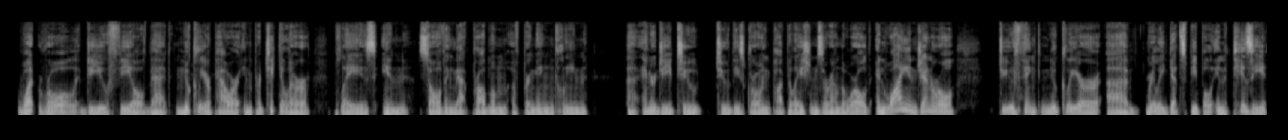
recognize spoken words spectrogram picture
What role do you feel that nuclear power in particular plays in solving that problem of bringing clean uh, energy to to these growing populations around the world and why in general do you think nuclear uh, really gets people in a tizzy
